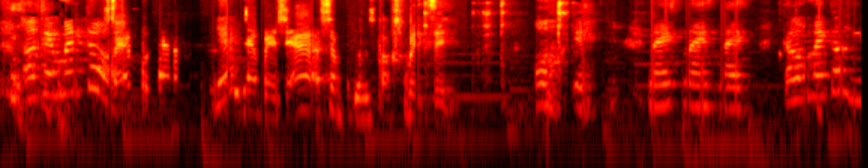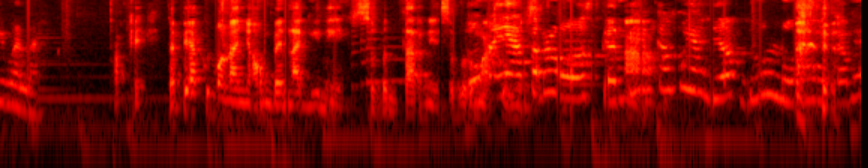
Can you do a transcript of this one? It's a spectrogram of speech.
Oke, Michael. Saya punya, Ya. punya BCA sebelum stock split sih. Oke, nice, nice, nice. Kalau Michael gimana? Oke, tapi aku mau nanya Om Ben lagi nih sebentar nih sebelum Lu aku nanya terus, gantian Ah. kamu yang jawab dulu. Kamu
